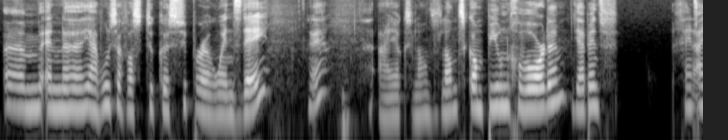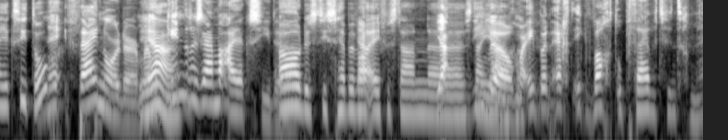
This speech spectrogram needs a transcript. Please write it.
Ehm, en ja, woensdag was het natuurlijk een Super Wednesday. Hè? Ajax lands, landskampioen geworden. Jij bent geen Ajaxie, toch? Nee, Feyenoorder. Maar Ja. mijn kinderen zijn wel Ajaxiden. Oh, dus die hebben wel Ja. even staan, eh ja, staan die wel. Maar ik ben echt, ik wacht op 25 mei.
